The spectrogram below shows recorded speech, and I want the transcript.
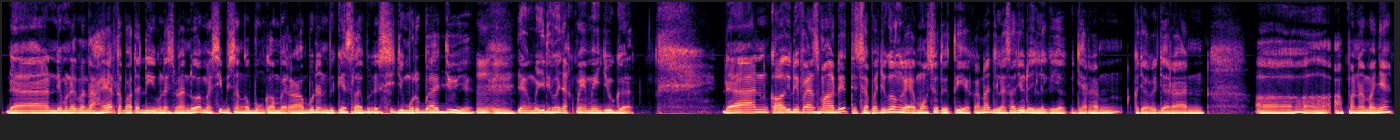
Dan di menit-menit akhir tepatnya di menit 92 Messi bisa ngebungkam merah lampu dan bikin selebrasi jemur baju ya. Mm-mm. Yang menjadi banyak meme juga. Dan kalau di fans Madrid siapa juga nggak emosi itu ya karena jelas aja udah lagi kejar-kejaran kejar-kejaran eh, apa namanya?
